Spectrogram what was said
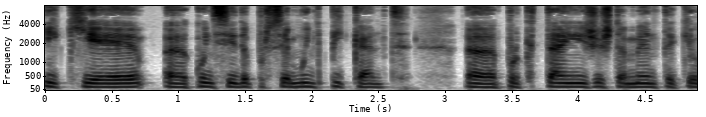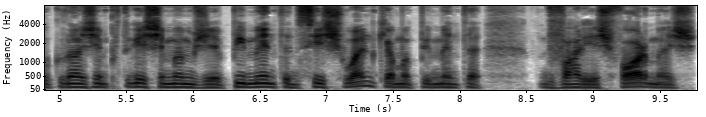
e que é uh, conhecida por ser muito picante. Uh, porque tem justamente aquilo que nós em português chamamos de pimenta de Sichuan, que é uma pimenta de várias formas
